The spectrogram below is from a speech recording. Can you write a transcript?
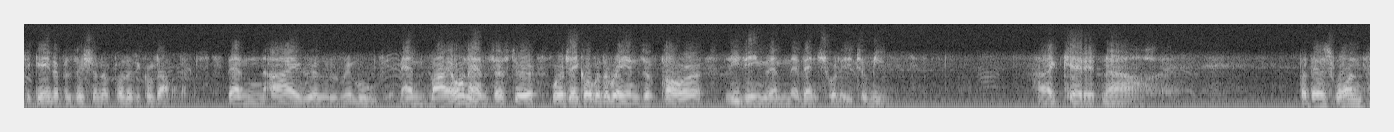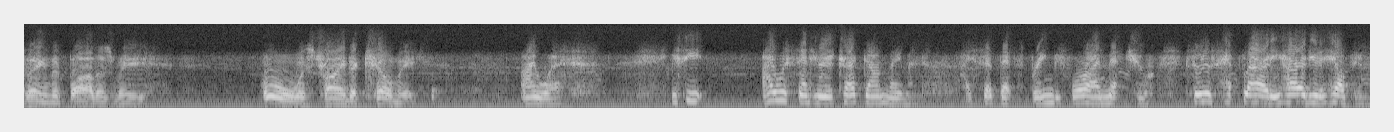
to gain a position of political dominance. Then I will remove him, and my own ancestor will take over the reins of power, leaving them eventually to me. I get it now. But there's one thing that bothers me. Who was trying to kill me? I was. You see, I was sent here to track down Lehman. I said that spring before I met you, as soon as Flaherty hired you to help him.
